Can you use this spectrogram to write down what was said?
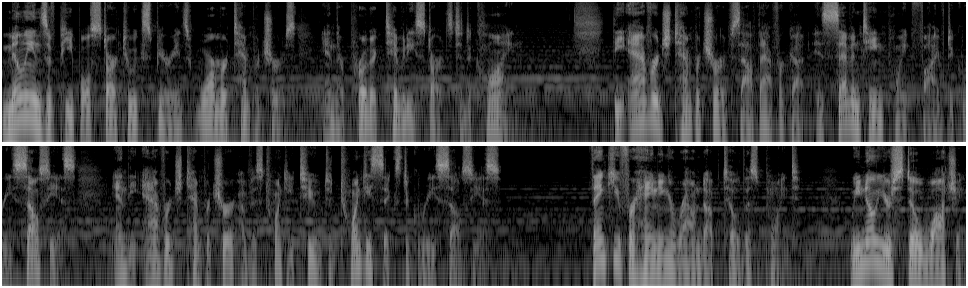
millions of people start to experience warmer temperatures and their productivity starts to decline. The average temperature of South Africa is 17.5 degrees Celsius, and the average temperature of is 22 to 26 degrees Celsius. Thank you for hanging around up till this point. We know you're still watching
